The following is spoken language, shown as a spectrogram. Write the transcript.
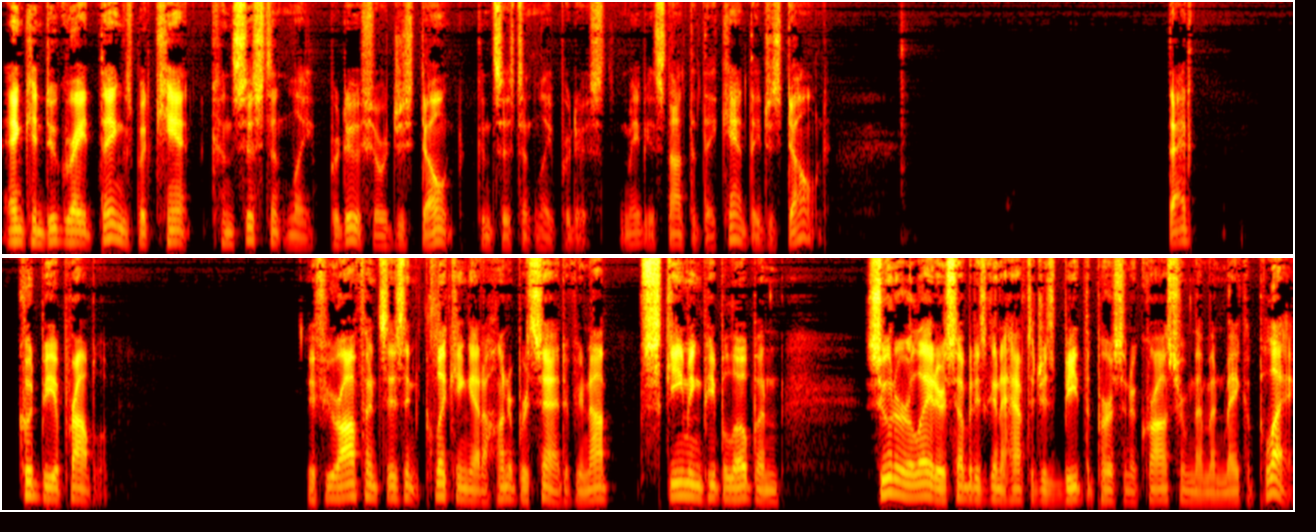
and can do great things, but can't consistently produce or just don't consistently produce. Maybe it's not that they can't, they just don't. That could be a problem if your offense isn't clicking at 100%, if you're not scheming people open, sooner or later somebody's going to have to just beat the person across from them and make a play.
